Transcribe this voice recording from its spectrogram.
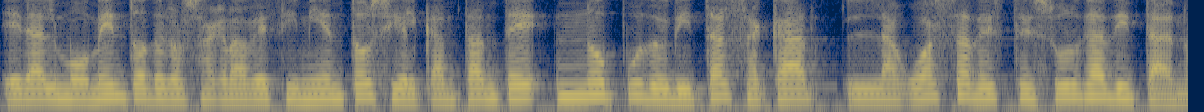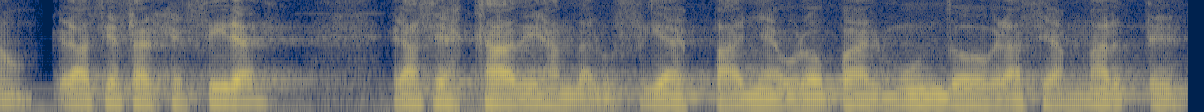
Era el momento de los agradecimientos y el cantante no pudo evitar sacar la guasa de este sur gaditano. Gracias Algeciras, gracias Cádiz, Andalucía, España, Europa, el mundo, gracias Marte.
